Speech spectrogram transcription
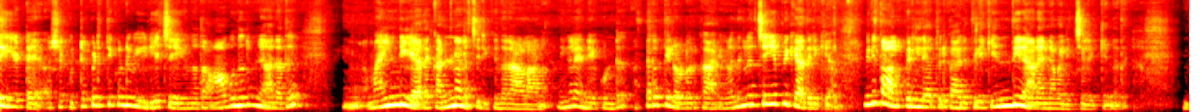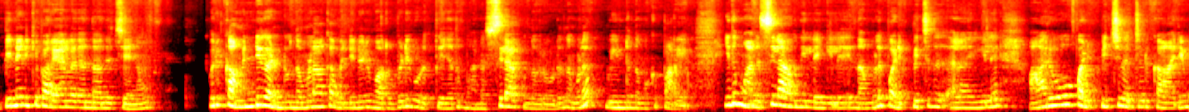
ചെയ്യട്ടെ. പക്ഷെ കുറ്റപ്പെടുത്തിക്കൊണ്ട് വീഡിയോ ചെയ്യുന്നത് ആകുന്നതും ഞാനത് മൈൻഡ് ചെയ്യാതെ കണ്ണടച്ചിരിക്കുന്ന ഒരാളാണ്. നിങ്ങൾ എന്നെ കൊണ്ട് അത്തരത്തിലുള്ള ഒരു കാര്യങ്ങൾ നിങ്ങൾ ചെയ്യിപ്പിക്കാതിരിക്കുക. എനിക്ക് താല്പര്യമില്ലാത്തൊരു കാര്യത്തിലേക്ക് എന്തിനാണ് എന്നെ വലിച്ചെളിക്കുന്നത് പിന്നെ എനിക്ക് പറയാനുള്ളത് എന്താണെന്ന് വെച്ച് കഴിഞ്ഞാൽ ഒരു കമന്റ് കണ്ടു. നമ്മൾ ആ കമന്റിന് ഒരു മറുപടി കൊടുത്തു കഴിഞ്ഞാൽ അത് മനസ്സിലാക്കുന്നവരോട് നമ്മൾ വീണ്ടും നമുക്ക് പറയാം. ഇത് മനസ്സിലാവുന്നില്ലെങ്കിൽ നമ്മൾ പഠിപ്പിച്ചത് അല്ലെങ്കിൽ ആരോ പഠിപ്പിച്ചു വെച്ച ഒരു കാര്യം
